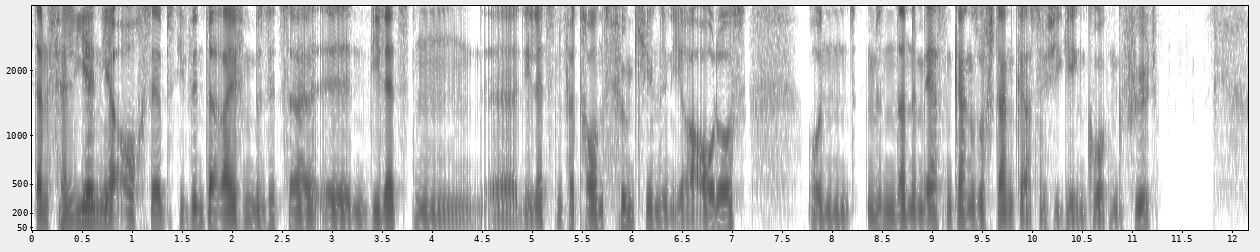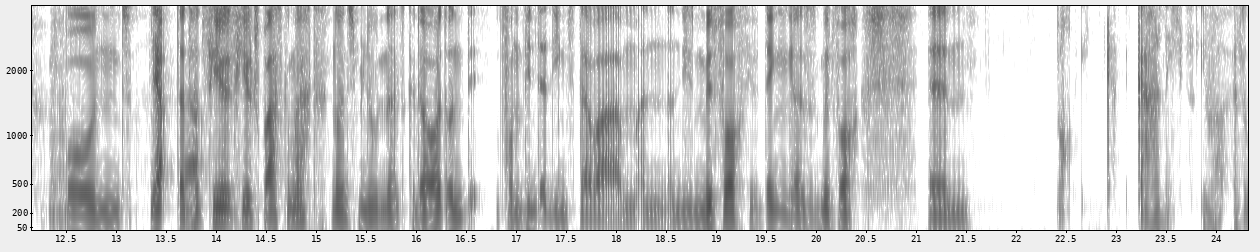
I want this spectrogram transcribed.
dann verlieren ja auch selbst die Winterreifenbesitzer äh, die letzten äh, die letzten Vertrauensfünkchen in ihre Autos und müssen dann im ersten Gang so Standgas durch die Gegend gurken gefühlt. Und ja, das Ja. hat viel, viel Spaß gemacht. 90 Minuten hat es gedauert. Und vom Winterdienst, da war an, an diesem Mittwoch, wir denken ja, es ist Mittwoch, ähm, gar nichts über, also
